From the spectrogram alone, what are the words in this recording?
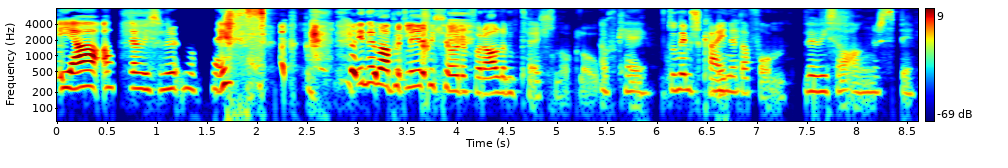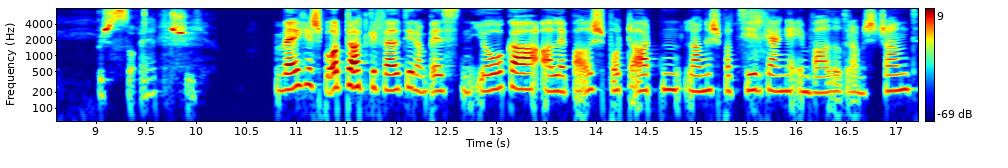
Ja, aber dann müssen wir noch Swift. ich nehme aber gleich, ich höre vor allem Techno, glaube ich. Okay, Du nimmst keine Nee. davon. weil ich so anders bin. Du bist so edgy. Welche Sportart gefällt dir am besten? Yoga, alle Ballsportarten, lange Spaziergänge im Wald oder am Strand,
